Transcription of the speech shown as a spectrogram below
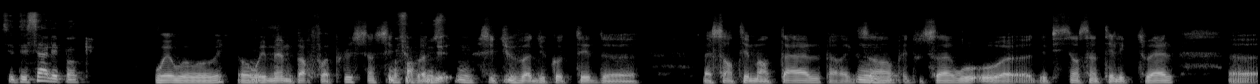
c'était ça à l'époque. Oui, oui, oui, oui. Oh, oui, même parfois plus. Hein, si, tu vas Du, mmh. si tu vas du côté de la santé mentale, par mmh. exemple, et tout ça, ou, euh, des déficiences intellectuelles. Euh,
